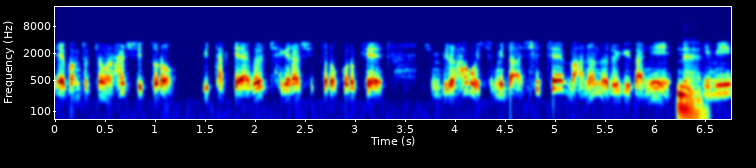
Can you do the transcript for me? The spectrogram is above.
예방 접종을 할 수 있도록 위탁 계약을 체결할 수 있도록 그렇게 준비를 하고 있습니다. 실제 많은 의료기관이 네. 이미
